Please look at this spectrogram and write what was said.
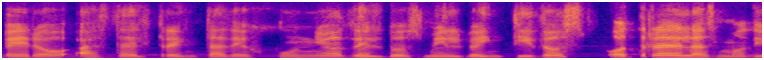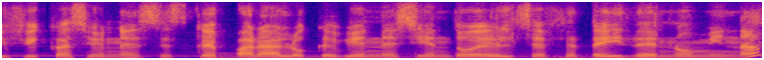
pero hasta el 30 de junio del 2022. Otra de las modificaciones es que para lo que viene siendo el CFDI de nómina,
